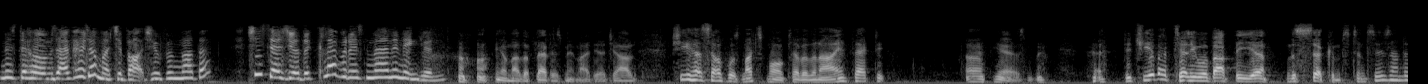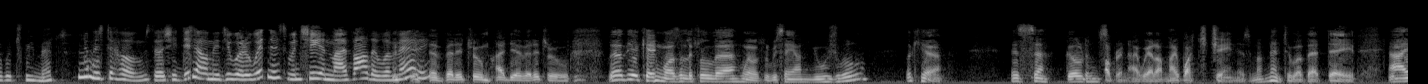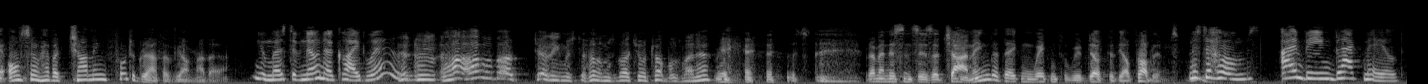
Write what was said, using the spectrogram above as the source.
Mr. Holmes, I've heard so much about you from Mother. She says you're the cleverest man in England. Your mother flatters me, my dear child. She herself was much more clever than I. In fact, it... Uh, yes. Did she ever tell you about the, uh, the circumstances under which we met? No, Mr. Holmes, though she did tell me that you were a witness when she and my father were married. very true, my dear, very true. Though the occasion was a little, uh, well, shall we say unusual? Look here. This uh, golden sovereign I wear on my watch chain is a memento of that day. I also have a charming photograph of your mother. You must have known her quite well. Uh, how, how about telling Mr. Holmes about your troubles, my dear? Yes. Reminiscences are charming, but they can wait until we've dealt with your problems. Mr. Holmes, I'm being blackmailed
